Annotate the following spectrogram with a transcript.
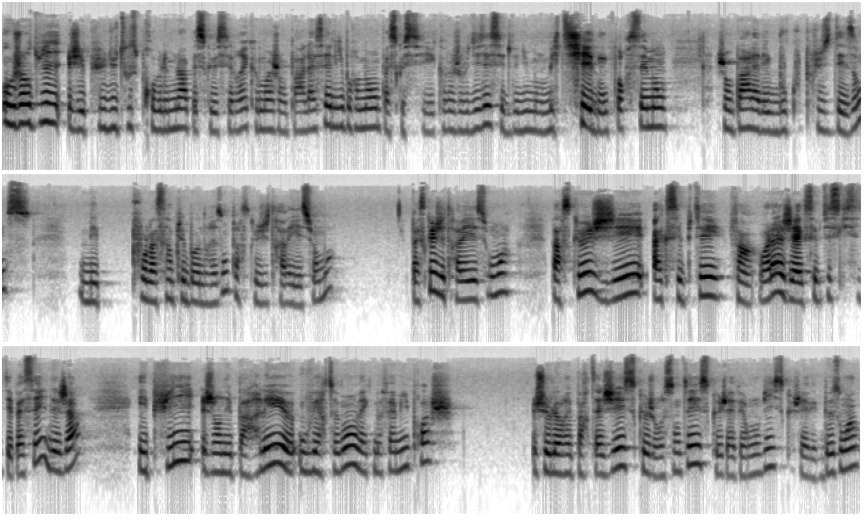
Aujourd'hui, j'ai plus du tout ce problème-là parce que c'est vrai que moi j'en parle assez librement parce que c'est, comme je vous disais, c'est devenu mon métier, donc forcément j'en parle avec beaucoup plus d'aisance, mais pour la simple et bonne raison parce que j'ai travaillé sur moi. Parce que j'ai travaillé sur moi. Parce que j'ai accepté, enfin voilà, j'ai accepté ce qui s'était passé déjà. Et puis j'en ai parlé euh, ouvertement avec ma famille proche. Je leur ai partagé ce que je ressentais, ce que j'avais envie, ce que j'avais besoin,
